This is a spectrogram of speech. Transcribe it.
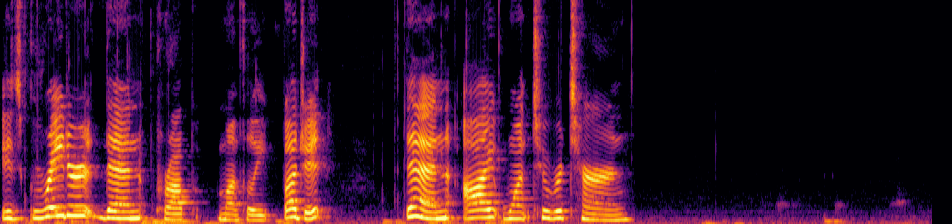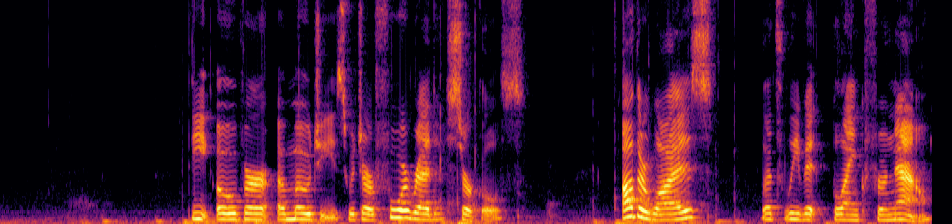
is greater than prop monthly budget, then I want to return the over emojis, which are four red circles. Otherwise, let's leave it blank for now.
